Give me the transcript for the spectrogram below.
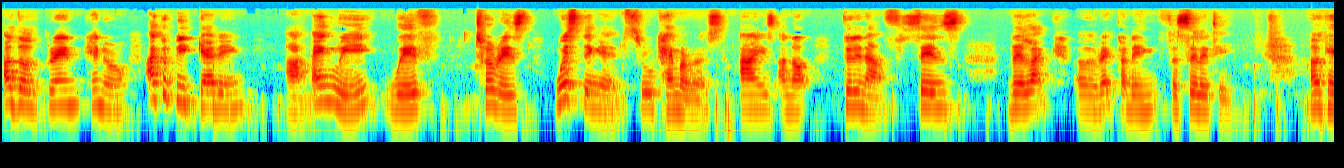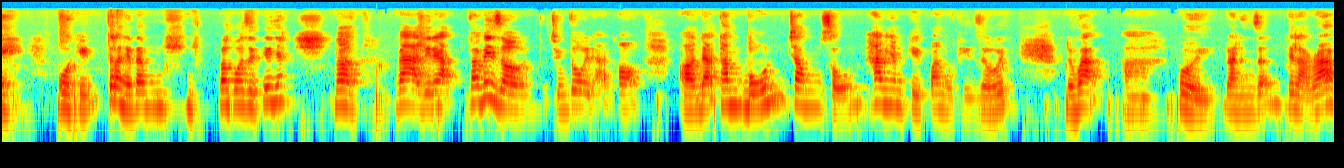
At the Grand Canal, I could be getting uh, angry with tourists wasting it through cameras. Eyes are not good enough since they lack a recording facility. Ok, ôi cái tức là người ta vâng qua dịch tiếp nhé. Vâng và thì đã? Và bây giờ chúng tôi đã có uh, đã thăm 4 trong số 25 kỳ quan của thế giới, đúng không ạ? À, bởi đoàn hướng dẫn tên là Raf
